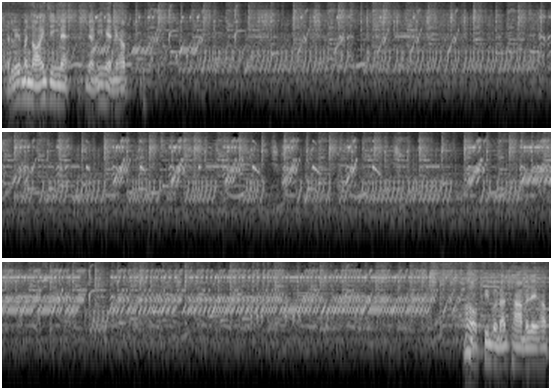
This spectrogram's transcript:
แต่เลือดมันน้อยจริงเนี่ยอย่างที่เห็นนะครับ ขึ้นบนัสไทม์ไปเลยครับ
